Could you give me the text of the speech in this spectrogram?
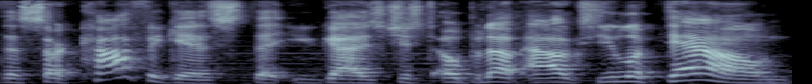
the sarcophagus that you guys just opened up, Alex, you look down.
